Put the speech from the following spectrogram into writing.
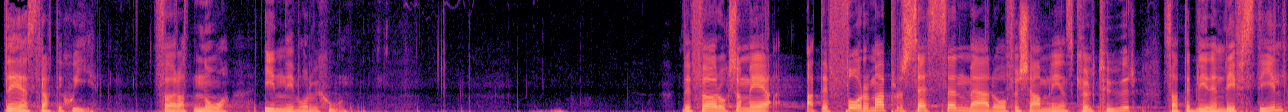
Det är strategi för att nå in i vår vision. Det för också med att det formar processen med då församlingens kultur så att det blir en livsstil.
